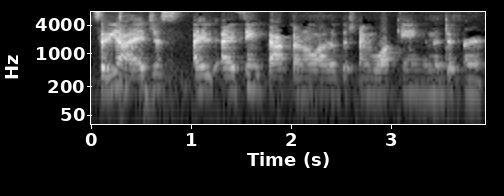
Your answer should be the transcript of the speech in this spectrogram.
So yeah, I just I, I think back on a lot of the time walking in the different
